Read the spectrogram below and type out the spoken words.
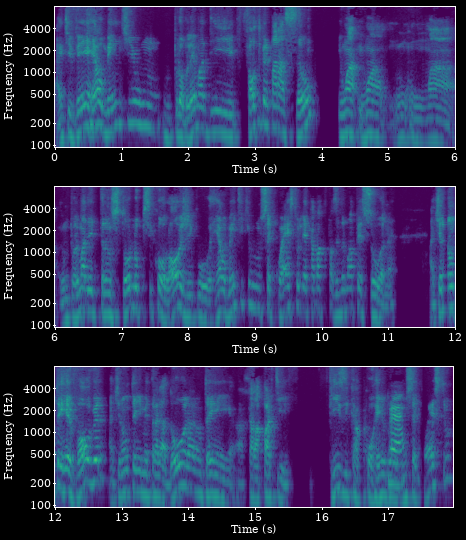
a gente vê realmente um, um problema de falta de preparação e uma, uma, uma, um problema de transtorno psicológico, realmente que um sequestro ele acaba fazendo uma pessoa, né? A gente não tem revólver, a gente não tem metralhadora, não tem aquela parte física correndo é. um sequestro,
